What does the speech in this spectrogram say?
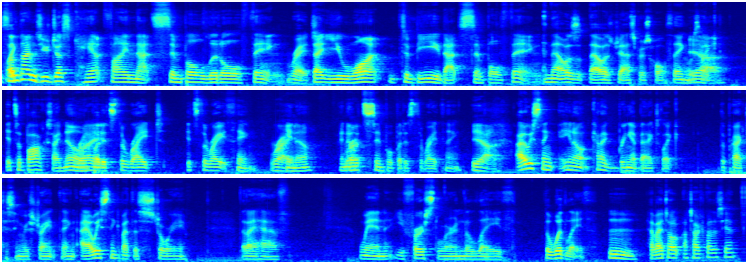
sometimes you just can't find that simple little thing, Right. That you want to be that simple thing. And that was that was Jasper's whole thing was like it's a box, I know, Right. but it's the right it's the right thing. Right. You know? I know Right. it's simple, but it's the right thing. Yeah, I always think, you know, kind of bring it back to like the practicing restraint thing. I always think about this story that I have when you first learn the lathe, the wood lathe. mm. Have I talked about this yet?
